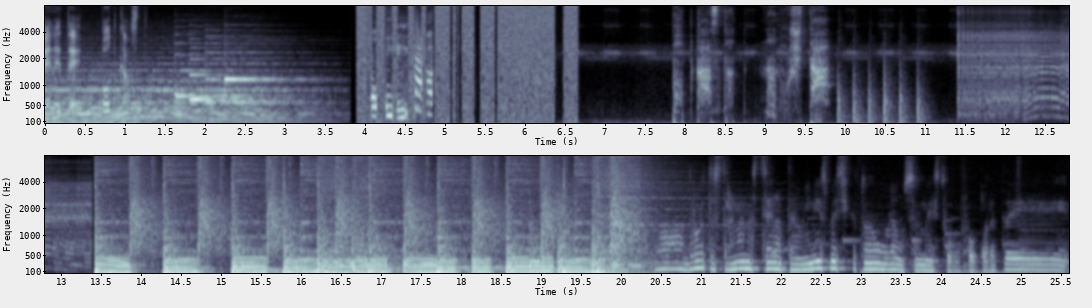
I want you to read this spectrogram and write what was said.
БНТ подкаст. Подкастът на нощта. А, другата страна на сцената. Ами ние сме си като едно голямо семейство в операта и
